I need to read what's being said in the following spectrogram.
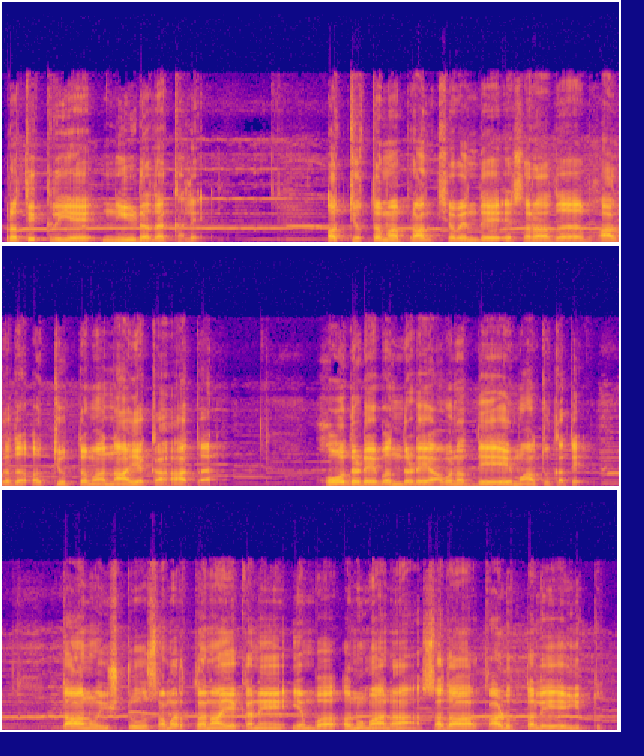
ಪ್ರತಿಕ್ರಿಯೆ ನೀಡದ ಕಲೆ. ಅತ್ಯುತ್ತಮ ಪ್ರಾಂತ್ಯವೆಂದೇ ಹೆಸರಾದ ಭಾಗದ ಅತ್ಯುತ್ತಮ ನಾಯಕ ಆತ. ಹೋದಡೆ ಬಂದಡೆ ಅವನದ್ದೇ ಮಾತುಕತೆ. ತಾನು ಇಷ್ಟು ಸಮರ್ಥ ನಾಯಕನೇ ಎಂಬ ಅನುಮಾನ ಸದಾ ಕಾಡುತ್ತಲೇ ಇತ್ತು.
